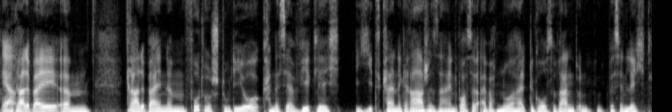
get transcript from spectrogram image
Ja. Und gerade bei, ähm, gerade bei einem Fotostudio kann das ja wirklich, das kann ja eine Garage sein. Du brauchst ja einfach nur halt eine große Wand und ein bisschen Licht.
